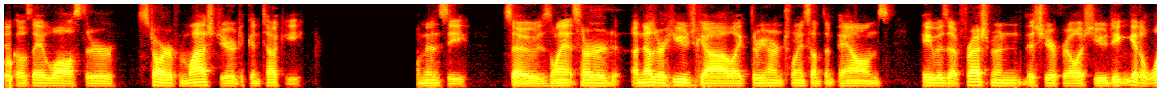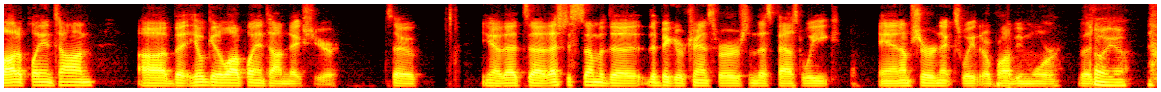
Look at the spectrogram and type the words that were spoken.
because they lost their starter from last year to Kentucky, Mincey. So Lance Hurd, another huge guy, like 320 something pounds. He was a freshman this year for LSU. Didn't get a lot of playing time, uh, but he'll get a lot of playing time next year. So, you know, that's uh, that's just some of the the bigger transfers from this past week, and I'm sure next week there'll probably be more. But Oh yeah.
